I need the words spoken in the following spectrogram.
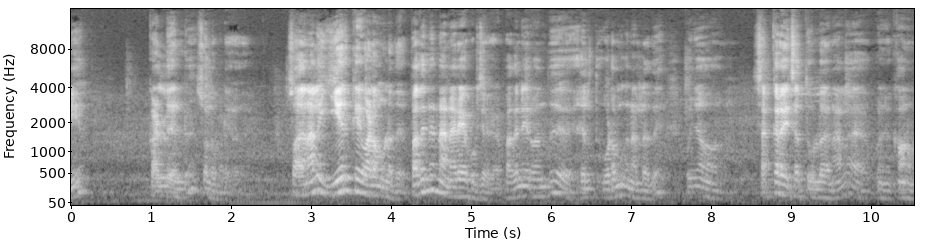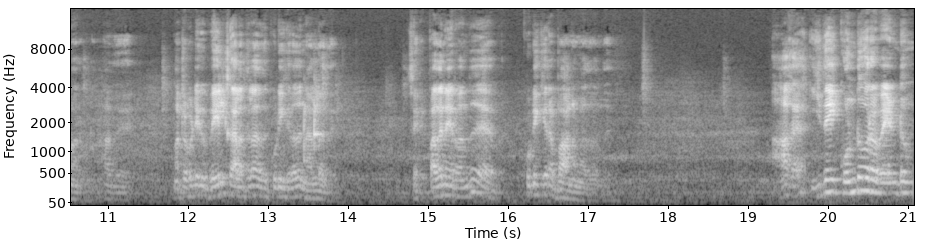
நீர் கல் என்று சொல்லப்படுகிறது. ஸோ அதனால் இயற்கை வளம் உள்ளது. பதநீர் நான் நிறையா குடிச்சிருக்கேன். பதநீர் வந்து ஹெல்த் உடம்புக்கு நல்லது. கொஞ்சம் சர்க்கரை சத்து உள்ளதுனால கொஞ்சம் கவனமாக இருக்கணும். அது மற்றபடி வெயில் காலத்தில் அது குடிக்கிறது நல்லது. சரி பதநீர் வந்து குடிக்கிற பானம் அது. ஆக இதை கொண்டு வர வேண்டும்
